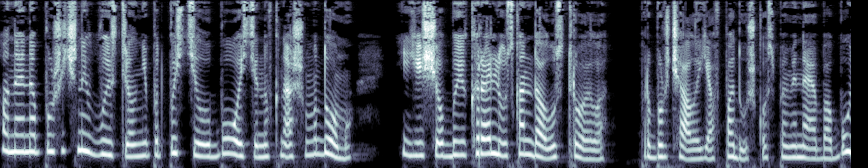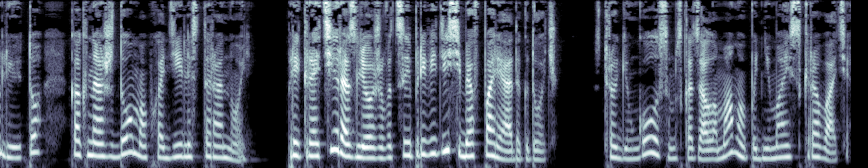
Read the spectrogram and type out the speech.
она и на пушечный выстрел не подпустила бы Остинов к нашему дому. И еще бы и королю скандал устроила. Пробурчала я в подушку, вспоминая бабулю и то, как наш дом обходили стороной. «Прекрати разлеживаться и приведи себя в порядок, дочь», — строгим голосом сказала мама, поднимаясь с кровати.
